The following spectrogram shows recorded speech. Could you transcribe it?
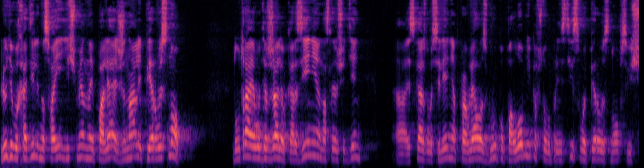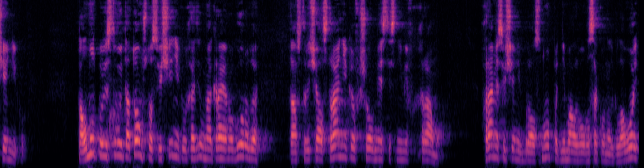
Люди выходили на свои ячменные поля и женали первый сноп. До утра его держали в корзине, на следующий день э, из каждого селения отправлялась группа паломников, чтобы принести свой первый сноп священнику. Талмуд повествует о том, что священник выходил на окраину города, там встречал странников, шел вместе с ними в храму. В храме священник брал сноп, поднимал его высоко над головой,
